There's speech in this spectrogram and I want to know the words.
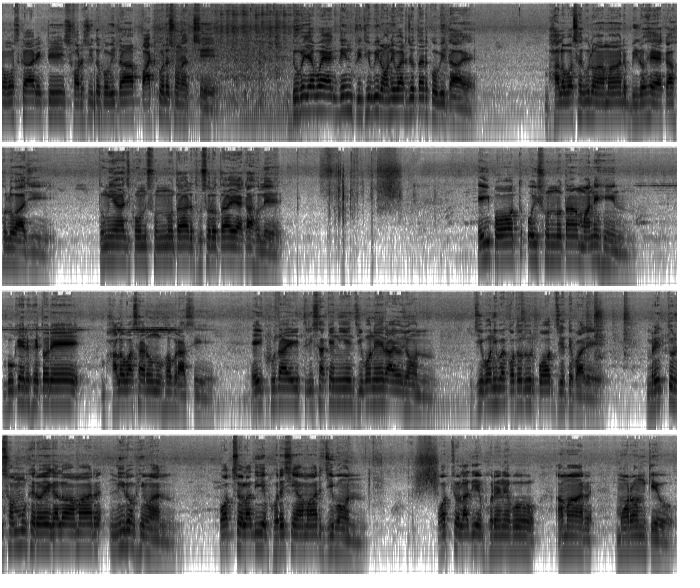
নমস্কার, একটি স্বরচিত কবিতা পাঠ করে শোনাচ্ছে। ডুবে যাব একদিন পৃথিবীর অনিবার্যতার কবিতায়। ভালোবাসাগুলো আমার বিরহে একা হলো আজই তুমি আজ কোন শূন্যতার ধূসরতায় একা হলে? এই পথ ওই শূন্যতা মানেহীন। বুকের ভেতরে ভালোবাসার অনুভব রাশি। এই ক্ষুধা, এই তৃষাকে নিয়ে জীবনের আয়োজন। জীবনই বা কতদূর পথ যেতে পারে? মৃত্যুর সম্মুখে রয়ে গেল আমার নিরভিমান। পথ চলা দিয়ে ভরেছি আমার জীবন। পথ চলা দিয়ে ভরে নেব আমার মরণকেও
